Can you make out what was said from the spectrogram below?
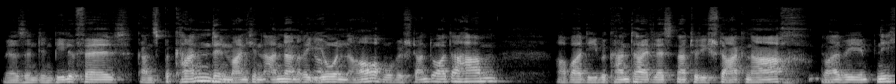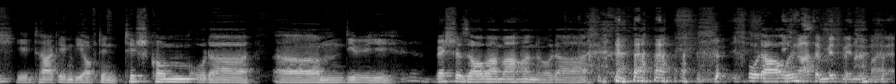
Wir sind in Bielefeld ganz bekannt, in manchen anderen Regionen ja. auch, wo wir Standorte haben. Aber die Bekanntheit lässt natürlich stark nach, weil wir eben nicht jeden Tag irgendwie auf den Tisch kommen oder ähm, die Wäsche sauber machen oder oder ich uns mit, wenn Sie meine.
